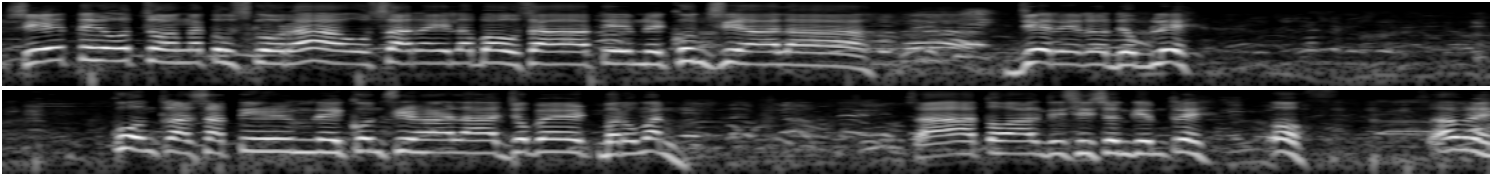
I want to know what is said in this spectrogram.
7-8 ang atong skor ha. Usaray labaw sa team ni Konsyala Jerry Rodoble. Kontra sa team ni Konsyala Jobert Baruman. Sa ato ang decision game 3. Oh, sabi ni.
